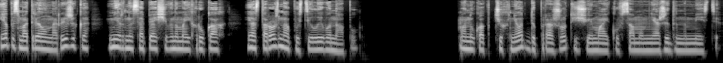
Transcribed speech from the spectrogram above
Я посмотрела на рыжика, мирно сопящего на моих руках, и осторожно опустила его на пол. А ну как чихнет, да прожжет еще и майку в самом неожиданном месте.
